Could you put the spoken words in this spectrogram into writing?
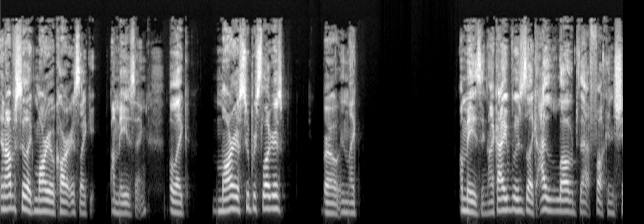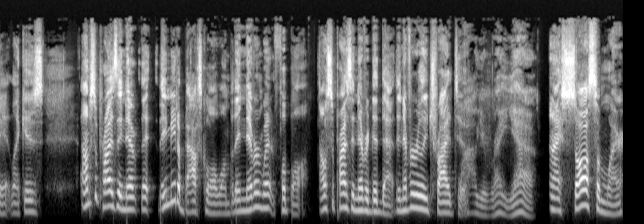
and obviously like Mario Kart is like amazing, but like Mario Super Sluggers, bro, and like amazing. Like I was like I loved that fucking shit. Like is I'm surprised they never they, they made a basketball one, but they never went football. I was surprised they never did that. They never really tried to. Wow, you're right. Yeah. And I saw somewhere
